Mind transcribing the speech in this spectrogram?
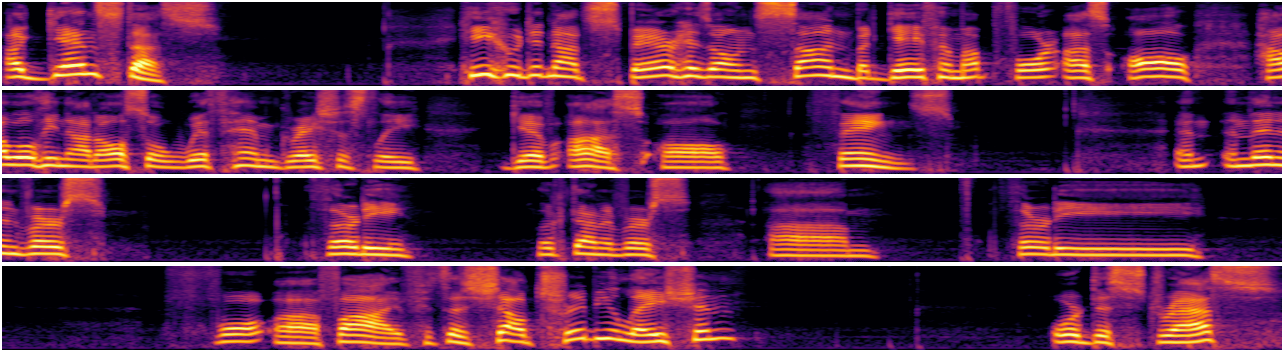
against us? He who did not spare his own son, but gave him up for us all, how will he not also with him graciously give us all things? And, and then in verse 30, look down at verse um, 35. Uh, it says, Shall tribulation or distress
